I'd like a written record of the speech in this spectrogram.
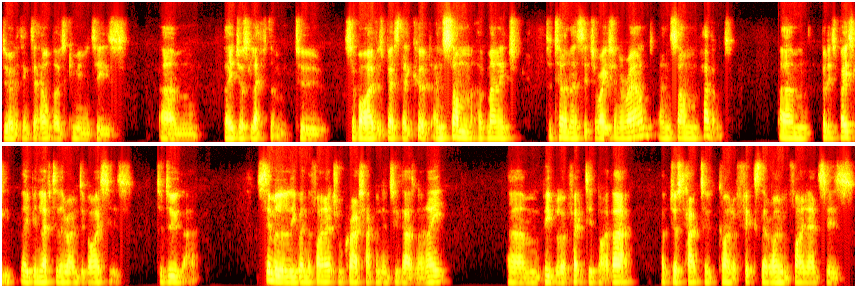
do anything to help those communities. Um, they just left them to survive as best they could. And some have managed to turn their situation around, and some haven't. Um, but it's basically they've been left to their own devices to do that. Similarly, when the financial crash happened in 2008, um, people affected by that have just had to kind of fix their own finances,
